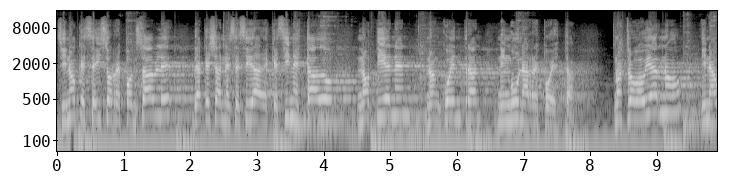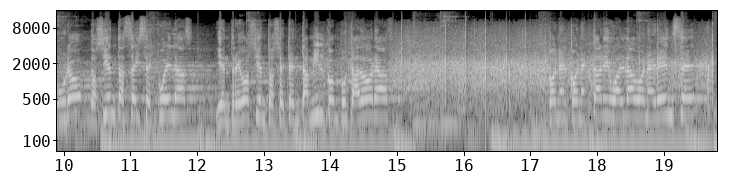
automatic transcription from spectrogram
sino que se hizo responsable de aquellas necesidades que sin Estado no tienen, no encuentran ninguna respuesta. Nuestro gobierno inauguró 206 escuelas y entregó 170 mil computadoras con el Conectar Igualdad Bonaerense.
